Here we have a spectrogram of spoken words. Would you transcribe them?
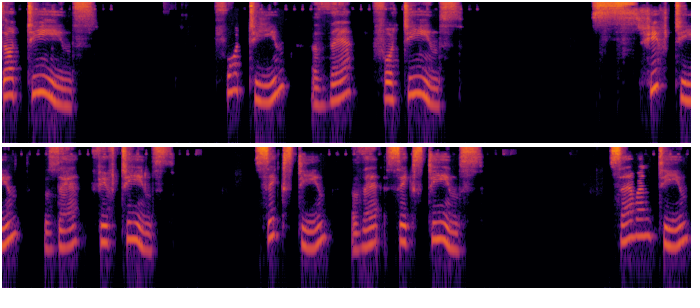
thirteens. Fourteen, the fourteens. Fifteen, the fifteens. Sixteen, the sixteens. 17,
